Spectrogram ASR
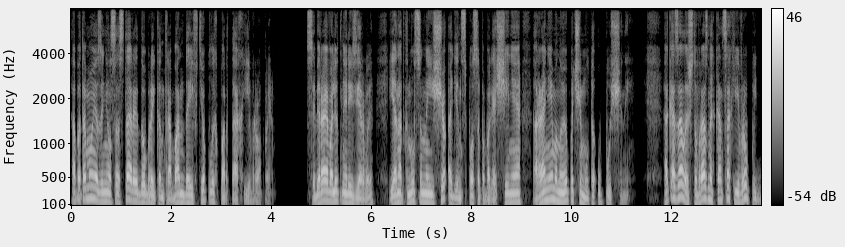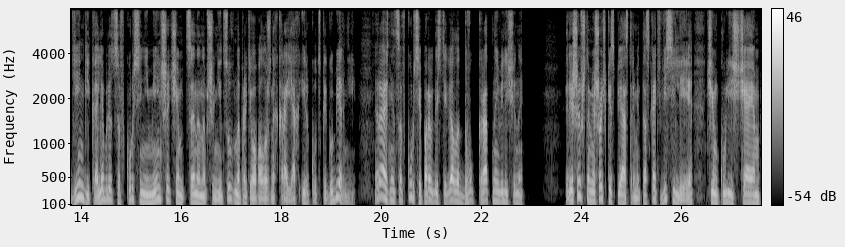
а потому я занялся старой доброй контрабандой в теплых портах Европы. Собирая валютные резервы, я наткнулся на еще один способ обогащения, ранее мною почему-то упущенный. Оказалось, что в разных концах Европы деньги колеблются в курсе не меньше, чем цены на пшеницу на противоположных краях Иркутской губернии. Разница в курсе порой достигала двукратной величины. Решив, что мешочки с пиастрами таскать веселее, чем кули с чаем,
